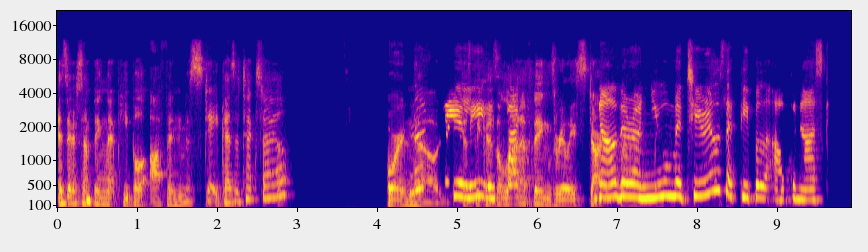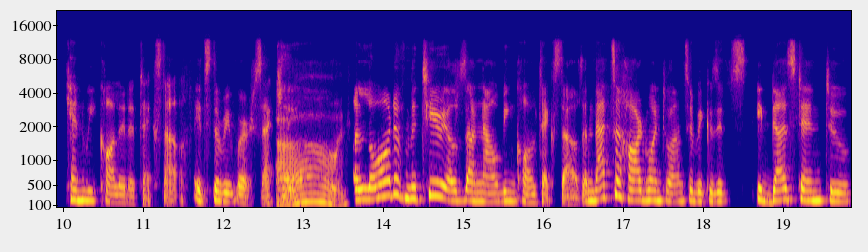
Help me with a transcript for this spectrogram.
Is there something that people often mistake as a textile? Or no, Not really. because In a lot of things really start. Now from... there are new materials that people often ask, can we call it a textile? It's the reverse, actually. Oh, a lot of materials are now being called textiles, and that's a hard one to answer because it's it does tend to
